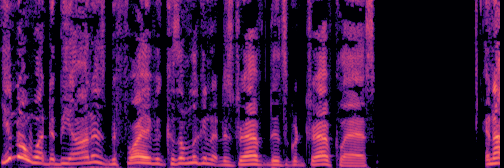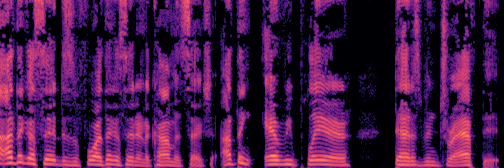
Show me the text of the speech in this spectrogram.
you know what to be honest before I even because I'm looking at this draft this draft class and I, I, think I said this before. I think I said in the comment section. I think every player that has been drafted,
